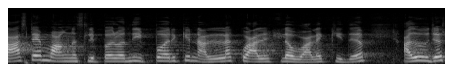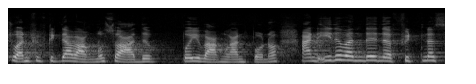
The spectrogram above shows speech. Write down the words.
லாஸ்ட் டைம் வாங்கின ஸ்லிப்பர் வந்து இப்போ வரைக்கும் நல்ல குவாலிட்டியில் உழைக்குது. அதுவும் ஜஸ்ட் ஒன் ஃபிஃப்டிக்கு தான் வாங்கினோம். ஸோ அது போய் வாங்கலான்னு போனோம். அண்ட் இது வந்து இந்த ஃபிட்னஸ்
